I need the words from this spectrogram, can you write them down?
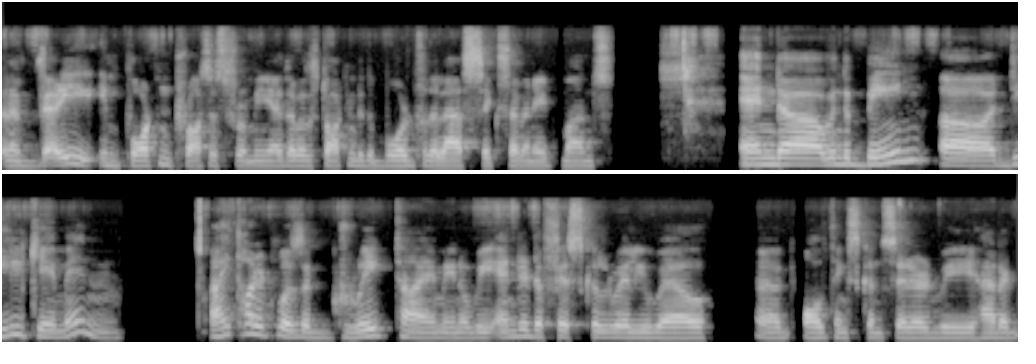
a very important process for me as i was talking to the board for the last six seven eight months and uh, when the Bain uh, deal came in, I thought it was a great time. You know, we ended the fiscal really well, uh, all things considered. We had a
